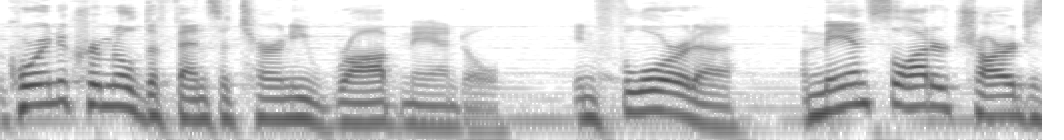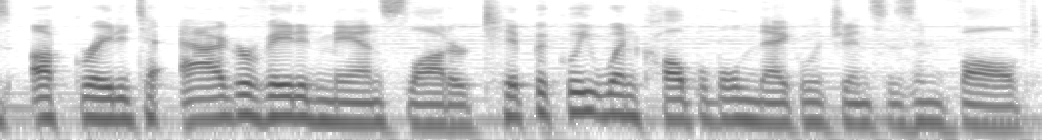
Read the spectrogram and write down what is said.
According to criminal defense attorney Rob Mandel, in Florida, a manslaughter charge is upgraded to aggravated manslaughter typically when culpable negligence is involved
